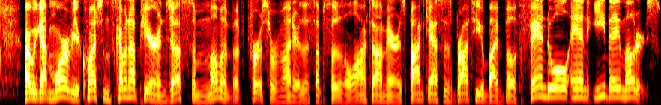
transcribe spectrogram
All right, we got more of your questions coming up here in just a moment. But first, a reminder this episode of the Locked On Mariners podcast is brought to you by both FanDuel and eBay Motors.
